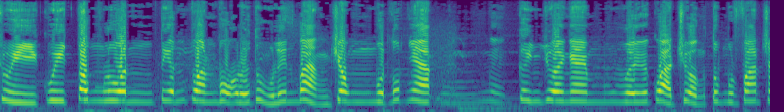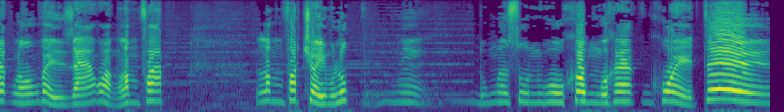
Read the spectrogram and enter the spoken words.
chùy quy tông luôn, Tiến toàn bộ đối thủ lên bảng trong một lốt nhạc. Kinh chưa anh em? Với cái quả trưởng tung một phát chắc nó phải giá khoảng 5 phát 5 phát chảy một lúc. Đúng là Son Go không có khác, khỏe thế.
